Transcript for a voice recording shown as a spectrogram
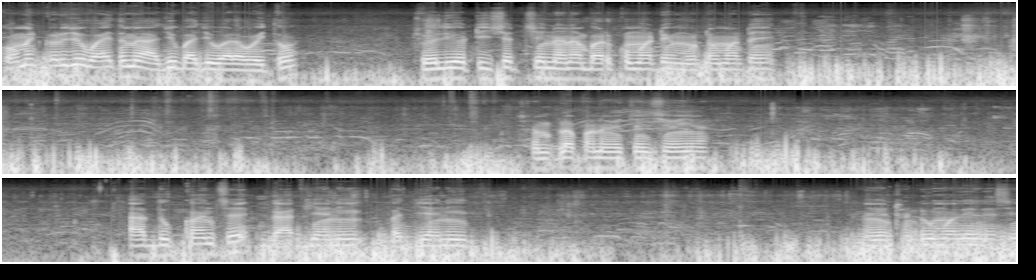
કોમેન્ટ કરજો ભાઈ, તમે આજુબાજુવાળા હોય તો. જોઈ લ્યો ટી શર્ટ છે નાના બાળકો માટે, મોટા માટે. સંપલા પણ વેચાય છે અહીંયા. આ દુકાન છે ગાંઠિયાની, ભજીયાની. અહીંયા ઠંડુ મળી લેશે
